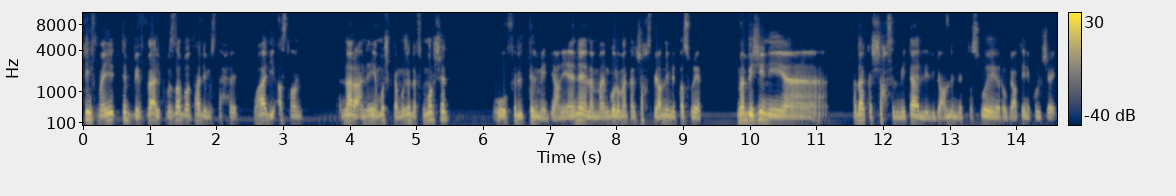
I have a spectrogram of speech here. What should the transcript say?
كيف ما تبي في بالك بالضبط هذه مستحيل. وهذه أصلا نرى إن هي مشكلة موجودة في المرشد وفي التلميذ. يعني أنا لما نقوله مثلا شخص بيعلمني التصوير ما بيجيني آه، هذاك الشخص المثالي اللي بيعلمني التصوير وبيعطيني كل شيء.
